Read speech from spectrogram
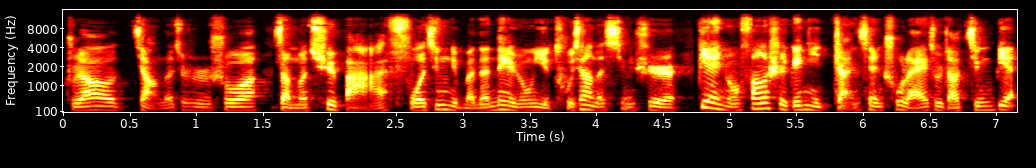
主要讲的就是说，怎么去把佛经里面的内容以图像的形式变一种方式给你展现出来，就叫经变。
